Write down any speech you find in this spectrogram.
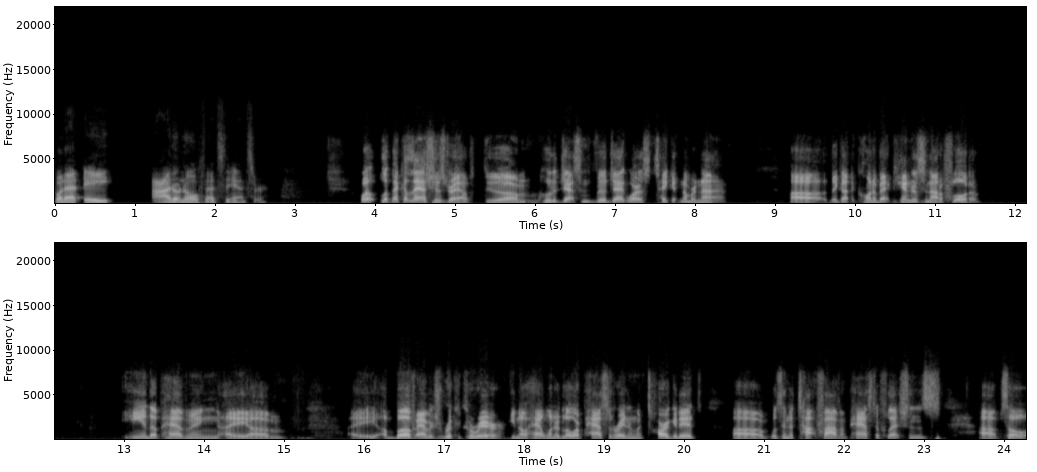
But at eight, I don't know if that's the answer. Well, look back at last year's draft. Um, who did Jacksonville Jaguars take at number nine? Uh, they got the cornerback Henderson out of Florida. He ended up having a um, a above average rookie career. You know, had one of the lower passes rating when targeted uh, was in the top five in pass deflections. Uh, so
